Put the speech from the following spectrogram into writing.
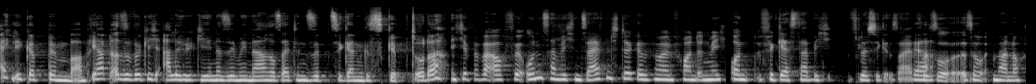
heiliger Bimbam. Ihr habt also wirklich alle Hygieneseminare seit den 70ern geskippt, oder? Ich habe aber auch für uns habe ich ein Seifenstück, also für meinen Freund und mich. Und für Gäste habe ich flüssige Seife, ja. so, so immer noch.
